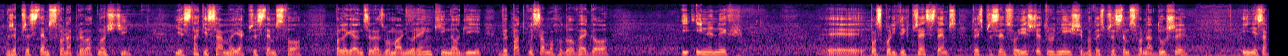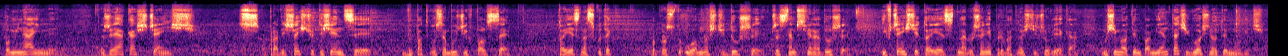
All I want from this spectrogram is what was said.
że przestępstwo na prywatności jest takie same jak przestępstwo polegające na złamaniu ręki, nogi, wypadku samochodowego i innych e, pospolitych przestępstw. To jest przestępstwo jeszcze trudniejsze, bo to jest przestępstwo na duszy i nie zapominajmy, że jakaś część z prawie 6 tysięcy wypadków samobójczych w Polsce to jest na skutek po prostu ułomności duszy, przestępstwie na duszy. I w części to jest naruszenie prywatności człowieka. Musimy o tym pamiętać i głośno o tym mówić.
